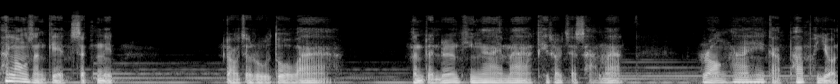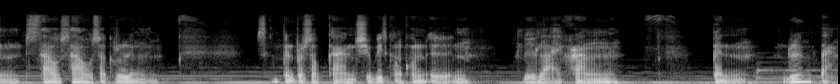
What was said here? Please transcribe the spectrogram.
ถ้าลองสังเกตสักนิดเราจะรู้ตัวว่า มันเป็นเรื่องที่ง่ายมากที่เราจะสามารถร้องไห้ให้กับภาพยนตร์เศร้าๆสักเรื่อง ซึ่งเป็นประสบการณ์ชีวิตของคนอื่น หรือหลายครั้ง เป็นเรื่องแต่ง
